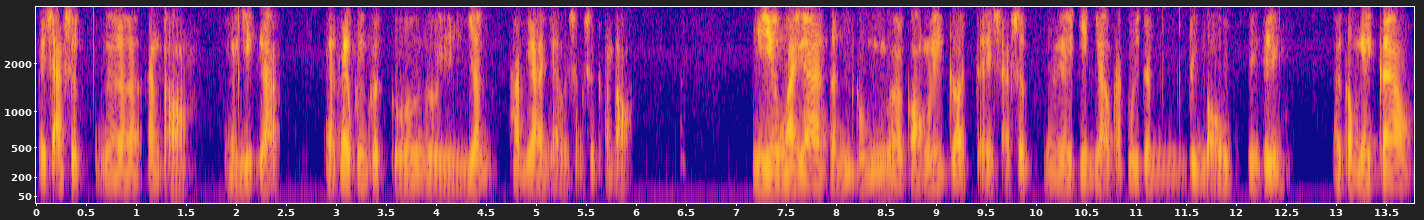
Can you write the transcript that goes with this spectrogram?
cái sản xuất ờ, an toàn ờ, diệt gáp theo khuyến khích của người dân tham gia vào sản xuất an toàn. Thì ngoài ra tỉnh cũng còn liên kết để sản xuất chuyển giao các quy trình tiến bộ, tiên tiến công nghệ cao,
